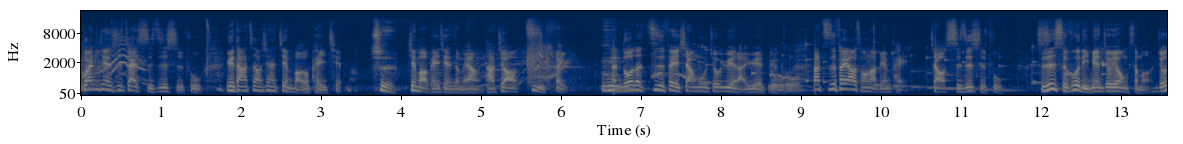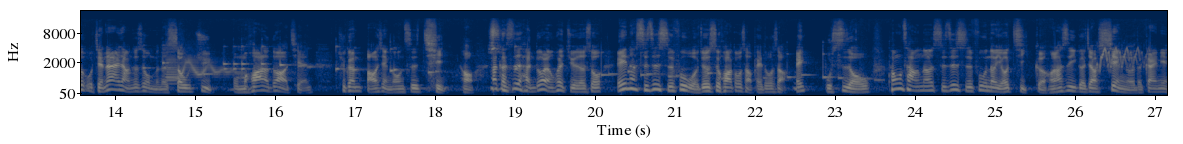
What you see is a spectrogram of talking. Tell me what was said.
关键是在实支实付，因为大家知道现在健保都赔钱嘛，是健保赔钱怎么样？他就要自费，很多的自费项目就越来越多。那自费要从哪边赔？叫实支实付。实质实付里面就用什么？就是我简单来讲，就是我们的收据，我们花了多少钱去跟保险公司请。好，那可是很多人会觉得说，哎，那实支实付我就是花多少赔多少，哎，不是哦。通常呢，实支实付呢有几个，哈，它是一个叫限额的概念。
